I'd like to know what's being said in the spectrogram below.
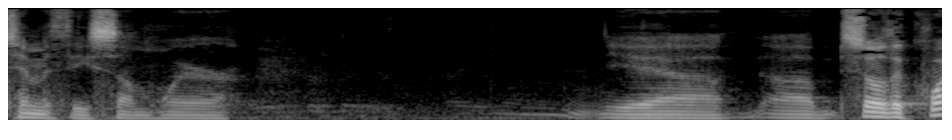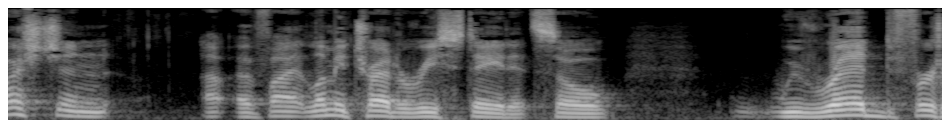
Timothy somewhere. Yeah. Um, so the question, uh, if I, let me try to restate it. So we read 1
